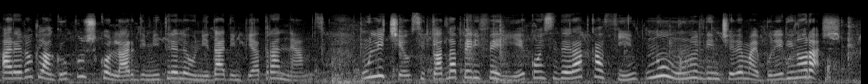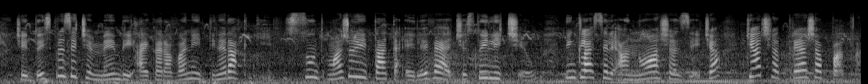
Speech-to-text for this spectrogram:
are loc la grupul școlar Dimitrie Leonida din Piatra Neamț, un liceu situat la periferie, considerat ca fiind nu unul din cele mai bune din oraș. Cei 12 membri ai caravanei Tineri Activ sunt majoritatea elevi ai acestui liceu, din clasele a 9 și a 10 chiar și a 3 și a 4 -a.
